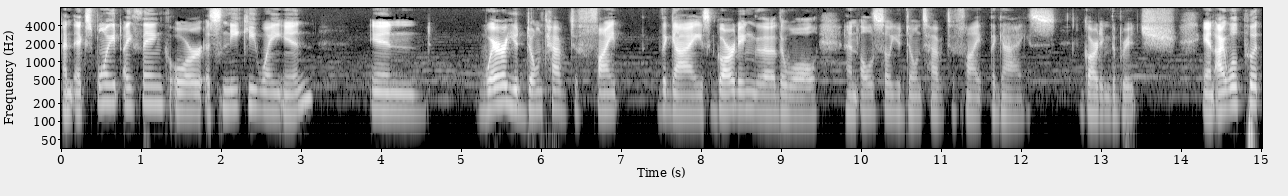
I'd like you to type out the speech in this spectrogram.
an exploit i think or a sneaky way in in where you don't have to fight the guys guarding the the wall and also you don't have to fight the guys guarding the bridge. And I will put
